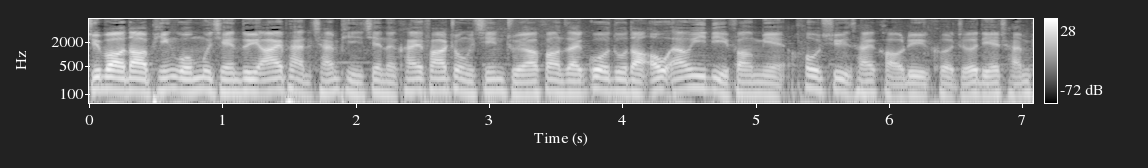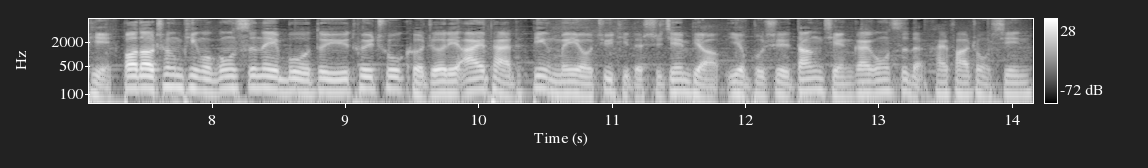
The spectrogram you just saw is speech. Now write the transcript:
据报道，苹果目前对于 iPad 产品线的开发重心主要放在过渡到 OLED 方面，后续才考虑可折叠产品。报道称，苹果公司内部对于推出可折叠 iPad 并没有具体的时间表，也不是当前该公司的开发重心。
